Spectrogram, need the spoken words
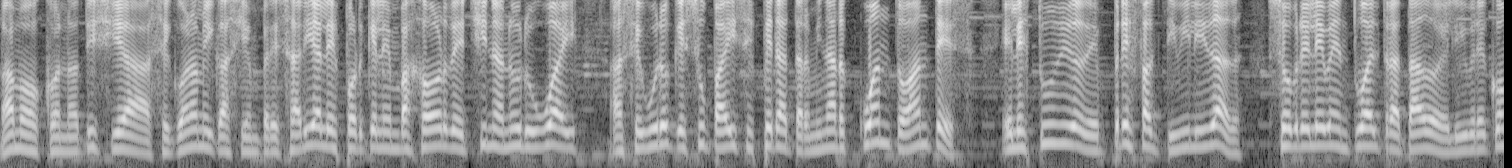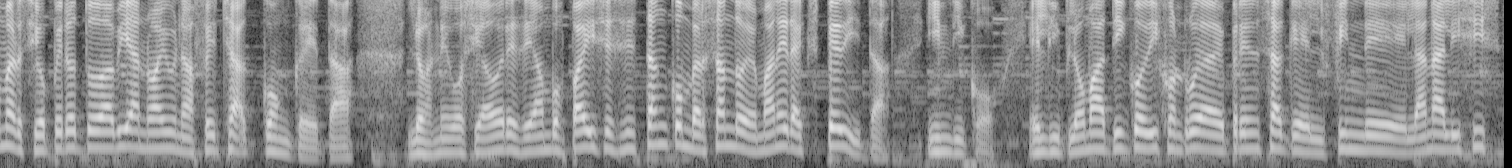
Vamos con noticias económicas y empresariales porque el embajador de China en Uruguay aseguró que su país espera terminar cuanto antes el estudio de prefactibilidad sobre el eventual tratado de libre comercio, pero todavía no hay una fecha concreta. Los negociadores de ambos países están conversando de manera expedita, indicó. El diplomático dijo en rueda de prensa que el fin del análisis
